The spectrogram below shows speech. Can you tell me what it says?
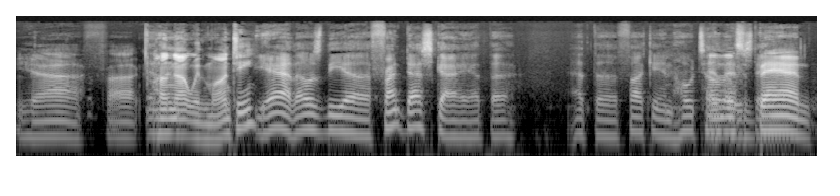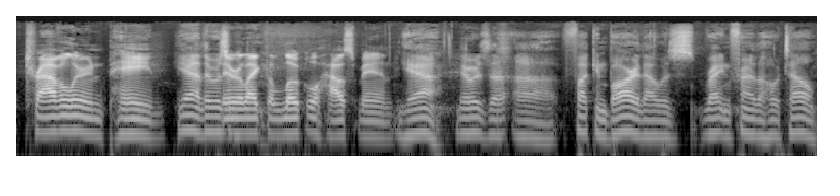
yeah, fuck. Hung out with Monty. yeah that was the uh, front desk guy at the at the fucking hotel And that we this stayed at. band, Traveler in Pain, yeah there was they a were like the local house band. Yeah, there was a, a fucking bar that was right in front of the hotel.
